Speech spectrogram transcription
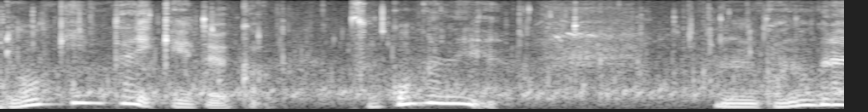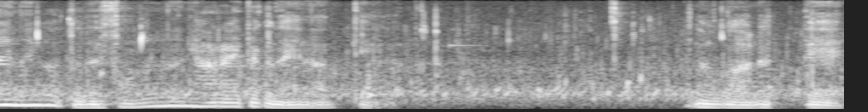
料金体系というかそこがね、うん、このぐらいの用途でそんなに払いたくないなっていうのがあるって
